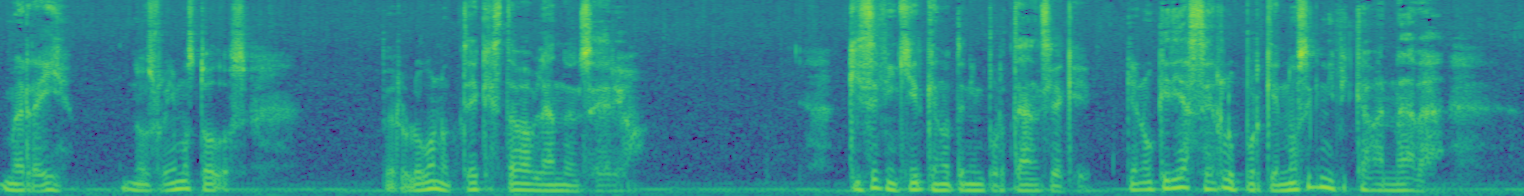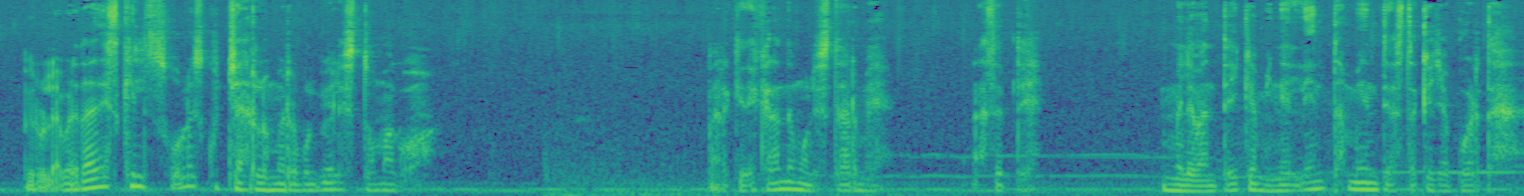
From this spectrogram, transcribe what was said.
Me reí, nos reímos todos, pero luego noté que estaba hablando en serio. Quise fingir que no tenía importancia, que, que no quería hacerlo porque no significaba nada, pero la verdad es que el solo escucharlo me revolvió el estómago. Para que dejaran de molestarme, acepté. Me levanté y caminé lentamente hasta aquella puerta.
